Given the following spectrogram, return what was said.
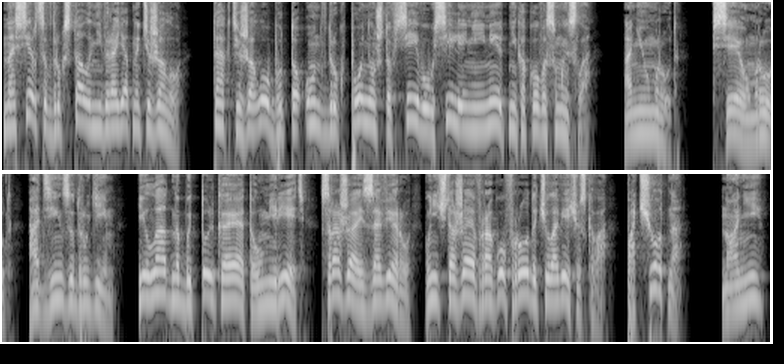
На сердце вдруг стало невероятно тяжело. Так тяжело, будто он вдруг понял, что все его усилия не имеют никакого смысла. Они умрут. Все умрут, один за другим. И ладно бы только это, умереть, сражаясь за веру, уничтожая врагов рода человеческого. Почетно. Но они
